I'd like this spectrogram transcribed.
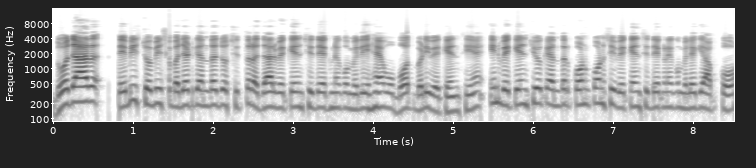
दो हज़ार तेईस चौबीस के बजट के अंदर जो सत्तर हज़ार वैकेंसी देखने को मिली है, वो बहुत बड़ी वैकेंसी है। इन वैकेंसियों के अंदर कौन कौन सी वैकेंसी देखने को मिलेगी आपको?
